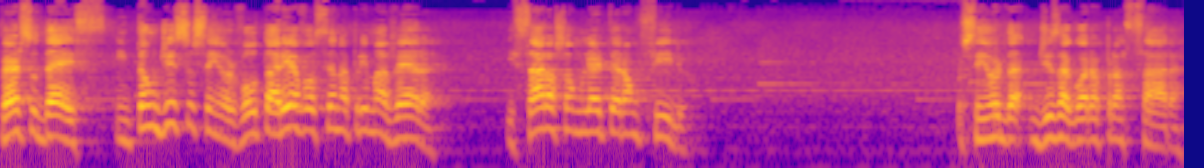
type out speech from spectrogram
Verso 10: Então disse o Senhor: Voltarei a você na primavera e Sara, sua mulher, terá um filho. O Senhor diz agora para Sara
